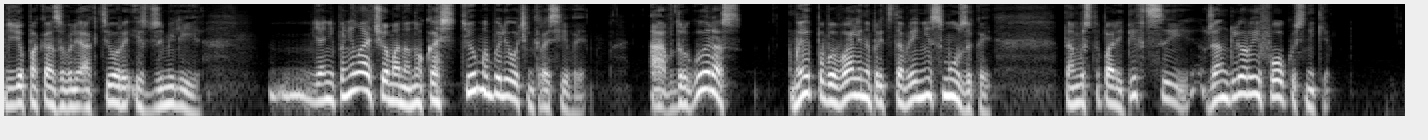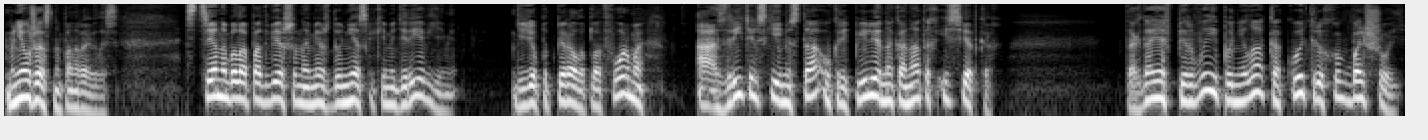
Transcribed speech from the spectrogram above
Ее показывали актеры из Джамилии. Я не поняла, о чем она, но костюмы были очень красивые. А в другой раз мы побывали на представлении с музыкой. Там выступали певцы, жонглеры и фокусники. Мне ужасно понравилось. Сцена была подвешена между несколькими деревьями, ее подпирала платформа, а зрительские места укрепили на канатах и сетках. Тогда я впервые поняла, какой трехок большой.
